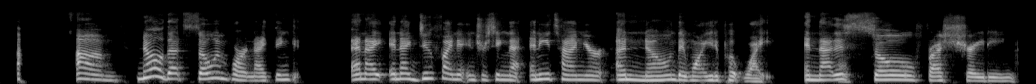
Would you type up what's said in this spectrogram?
um no that's so important i think and i and i do find it interesting that anytime you're unknown they want you to put white and that is so frustrating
